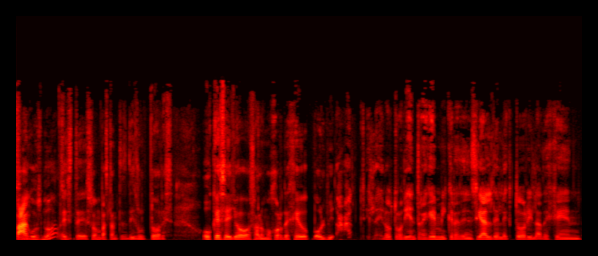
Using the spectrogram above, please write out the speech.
pagos, ¿no? Este, son bastante disruptores. O qué sé yo, o sea, a lo mejor dejé, ah, el otro día entregué mi credencial de lector y la dejé en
